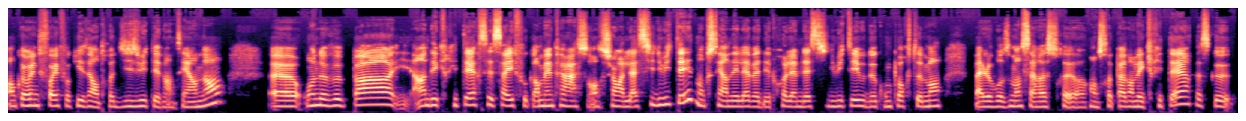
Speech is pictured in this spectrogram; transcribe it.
Encore une fois, il faut qu'ils aient entre 18 et 21 ans. Euh, on ne veut pas, un des critères, c'est ça, il faut quand même faire attention à l'assiduité. Donc, si un élève a des problèmes d'assiduité ou de comportement, malheureusement, ça ne rentre pas dans les critères parce que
